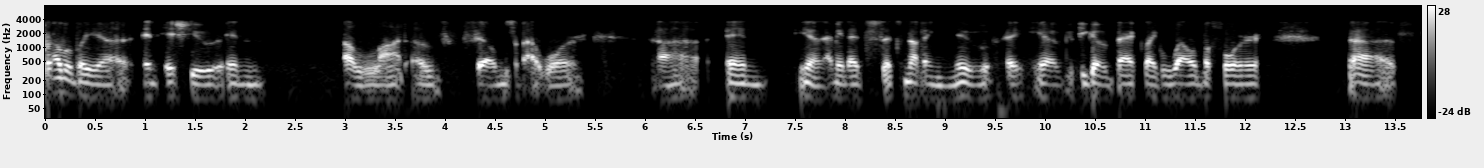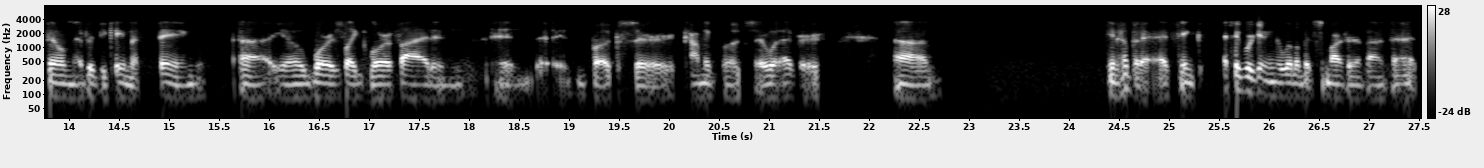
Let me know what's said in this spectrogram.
probably uh, an issue in a lot of films about war. Uh, and yeah, I mean that's that's nothing new. Uh, you know, if you go back like well before uh, film ever became a thing, uh, you know, war is like glorified in, in, in books or comic books or whatever. Um, you know, but I, I think I think we're getting a little bit smarter about that,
